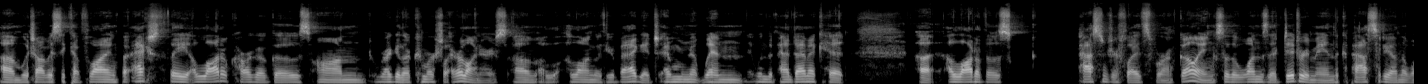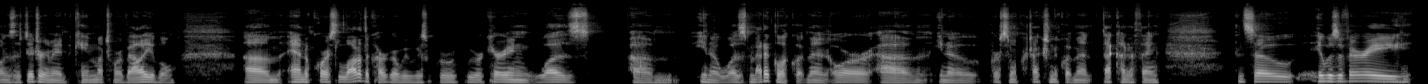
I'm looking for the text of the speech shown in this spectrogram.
um, which obviously kept flying. But actually, a lot of cargo goes on regular commercial airliners um, al- along with your baggage. And when when, when the pandemic hit, uh, a lot of those passenger flights weren't going. So the ones that did remain, the capacity on the ones that did remain became much more valuable. Um, and of course, a lot of the cargo we was we were, we were carrying was um, you know was medical equipment or um, you know personal protection equipment, that kind of thing. And so it was a very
